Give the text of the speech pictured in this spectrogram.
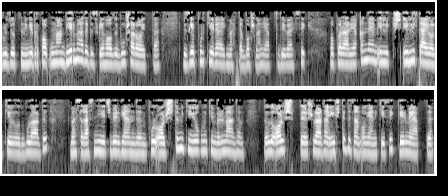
bir yuz o'ttiz mingga bir qop un ham bermadi bizga hozir bu sharoitda. Bizga pul kerak maktab boshlanyapti deb aytsak. Opalar yaqinda ham ellik kishi ellikta ayol keluvdi bularni masalasini yechib bergandim. Pul olishdimikin yo'qmikin bilmadim. Olishibdi. Shulardan eshitib biz ham olgani kelsak bermayapti.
